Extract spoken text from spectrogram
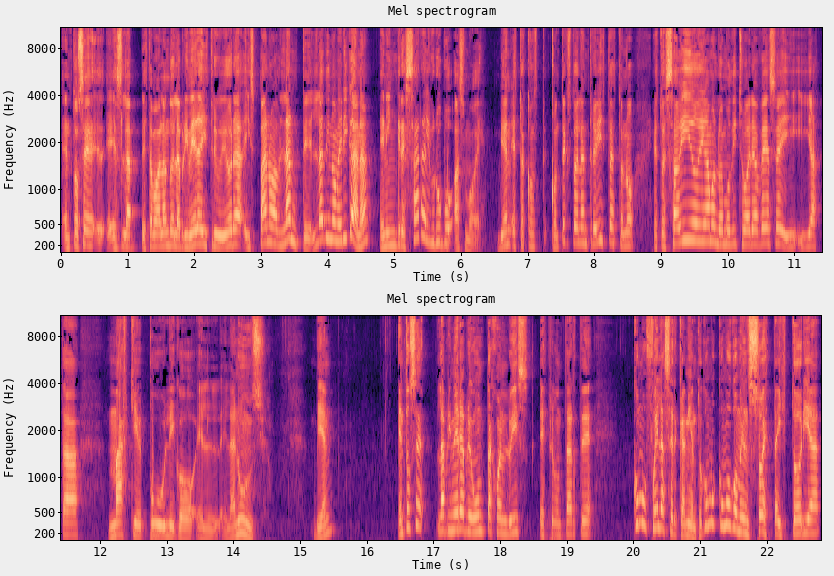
entonces, estamos hablando de la primera distribuidora hispanohablante latinoamericana en ingresar al grupo Asmode. Bien, esto es con- contexto de la entrevista, esto no, esto es sabido, digamos, lo hemos dicho varias veces y, y ya está más que público el, el anuncio. Bien. Entonces, la primera pregunta, Juan Luis, es preguntarte, ¿cómo fue el acercamiento? ¿Cómo, cómo comenzó esta historia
